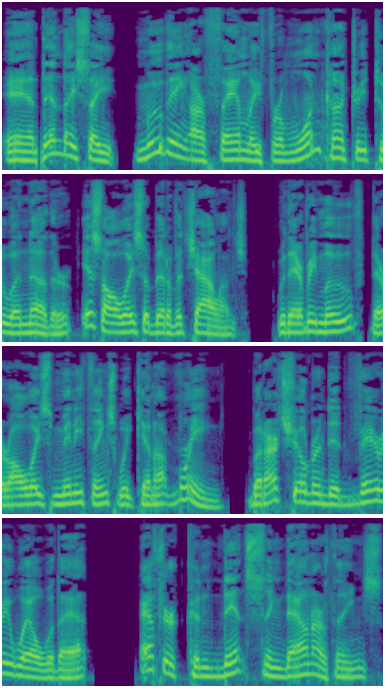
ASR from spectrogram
And then they say moving our family from one country to another is always a bit of a challenge. With every move, there are always many things we cannot bring. But our children did very well with that. After condensing down our things,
